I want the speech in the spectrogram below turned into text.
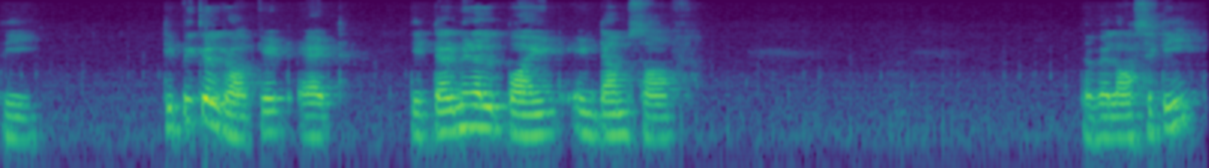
the typical rocket at the terminal point in terms of the velocity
